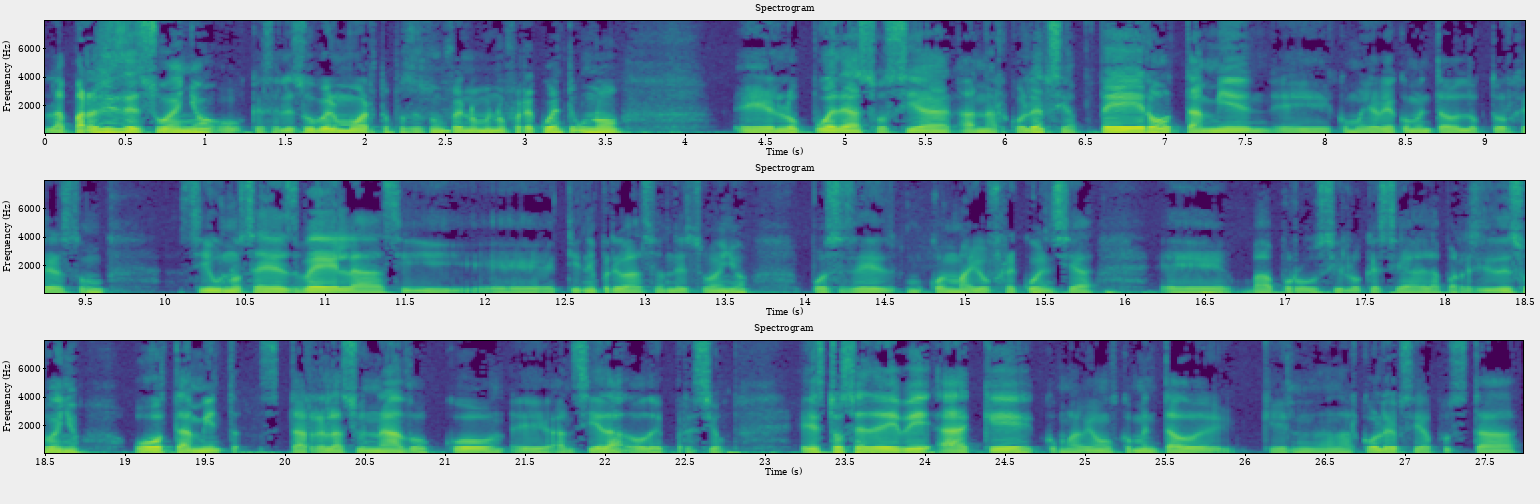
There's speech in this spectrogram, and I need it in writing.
la parálisis de sueño o que se le sube el muerto, pues es un fenómeno frecuente. Uno eh, lo puede asociar a narcolepsia, pero también, eh, como ya había comentado el doctor Gerson, si uno se desvela, si eh, tiene privación de sueño, pues es, con mayor frecuencia eh, va a producir lo que sea la parálisis de sueño o también está relacionado con eh, ansiedad o depresión. Esto se debe a que, como habíamos comentado, eh, que en la narcolepsia pues está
